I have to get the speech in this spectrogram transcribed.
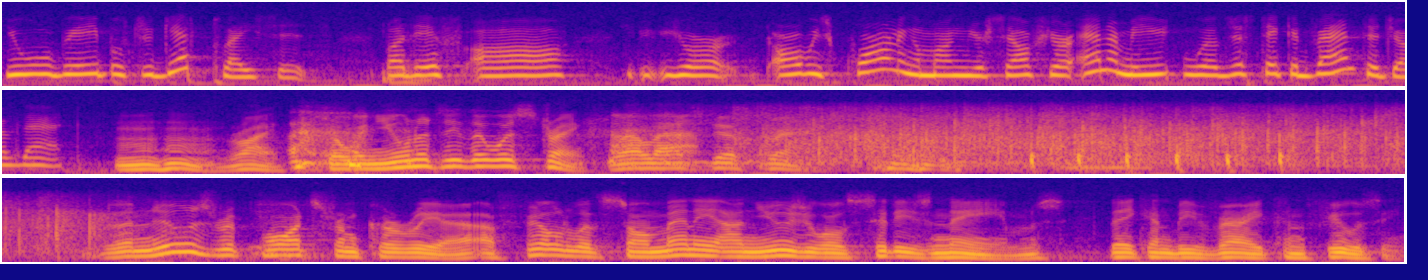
you will be able to get places? But if uh, you're always quarreling among yourself, your enemy will just take advantage of that. Mm-hmm. Right. So in unity, there was strength. Well, that's just strength. The news reports from Korea are filled with so many unusual cities' names, they can be very confusing.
